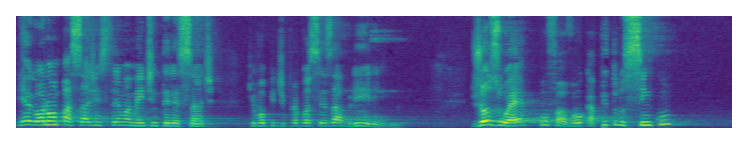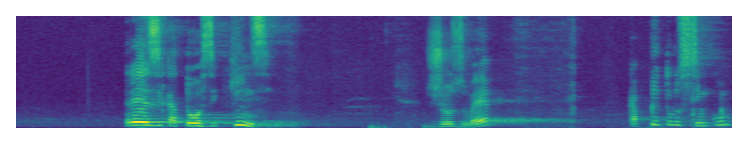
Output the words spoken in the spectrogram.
E agora uma passagem extremamente interessante que eu vou pedir para vocês abrirem. Josué, por favor, capítulo 5, 13, 14, 15. Josué, capítulo 5,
